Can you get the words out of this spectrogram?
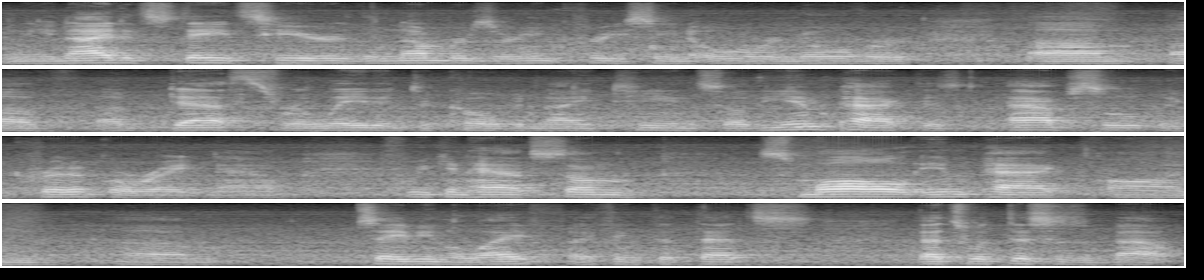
In the United States here, the numbers are increasing over and over um, of, of deaths related to COVID-19. So the impact is absolutely critical right now. If we can have some small impact on um, saving a life, I think that that's, that's what this is about.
